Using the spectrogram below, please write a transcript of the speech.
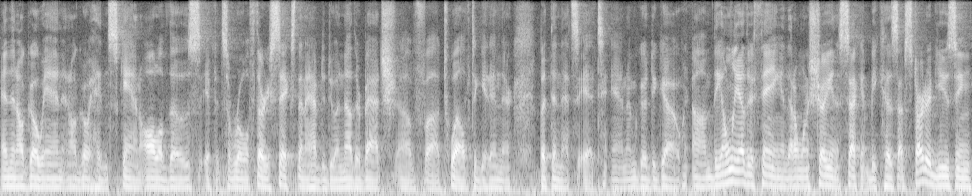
and then I'll go in and I'll go ahead and scan all of those. If it's a roll of 36, then I have to do another batch of uh, 12 to get in there. But then that's it, and I'm good to go. Um, the only other thing that I want to show you in a second, because I've started using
